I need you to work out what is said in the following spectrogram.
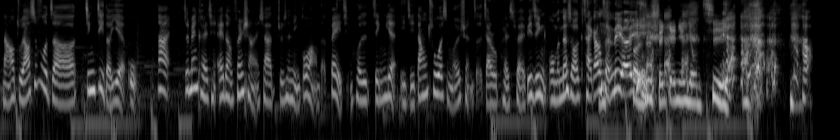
然后主要是负责经济的业务。那这边可以请 Adam 分享一下，就是你过往的背景或者经验，以及当初为什么会选择加入 PressPlay？毕竟我们那时候才刚成立而已。是谁给你勇气？好，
